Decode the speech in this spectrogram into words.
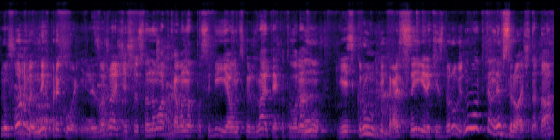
Ну, форми в них прикольні. Незважаючи, що свиноматка, вона по собі, я вам скажу, знаєте, як от вона ну, є круглі, красиві, такі здорові, ну вона така невзрачна, да?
